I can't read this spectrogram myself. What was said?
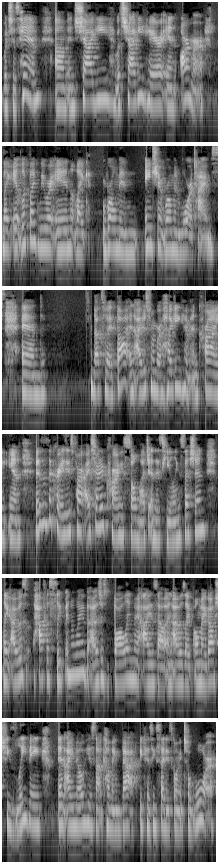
which is him, um, in shaggy, with shaggy hair and armor. Like, it looked like we were in, like, Roman, ancient Roman war times. And that's what I thought. And I just remember hugging him and crying. And this is the craziest part. I started crying so much in this healing session. Like I was half asleep in a way, but I was just bawling my eyes out. And I was like, oh my gosh, he's leaving. And I know he's not coming back because he said he's going to war.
